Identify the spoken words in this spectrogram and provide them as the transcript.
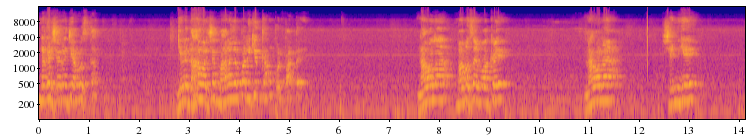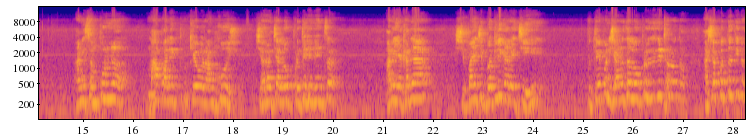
नगर शहराची अवस्था? गेल्या दहा वर्षात महानगरपालिकेत काम कोण पाहत आहे नावाला बाबासाहेब वाकळे नावाला शेंडगे आणि संपूर्ण महापालिकेवर अंकुश शहराच्या लोकप्रतिनिधींचं आणि एखाद्या शिपायाची बदली करायची तर ते पण शहराचा लोकप्रतिनिधी ठरवतो. अशा पद्धतीनं.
